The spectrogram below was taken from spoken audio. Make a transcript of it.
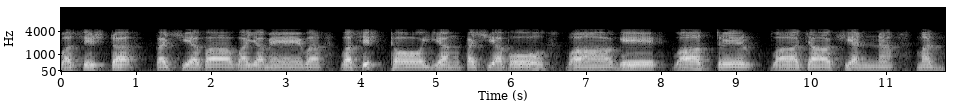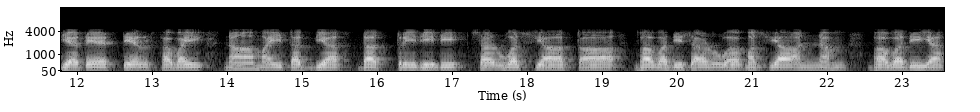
वसिष्ठकश्यपा वयमेव वसिष्ठोऽयं कश्यपो वागे वात्रिर्वाचाह्यन्न मध्यतेऽर्ह वै नामैतद्य दत्रिरिति सर्वस्यात्ता भवति सर्वमस्यान्नं भवति य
